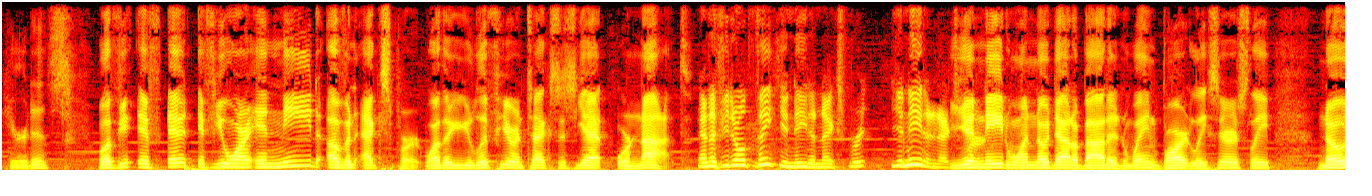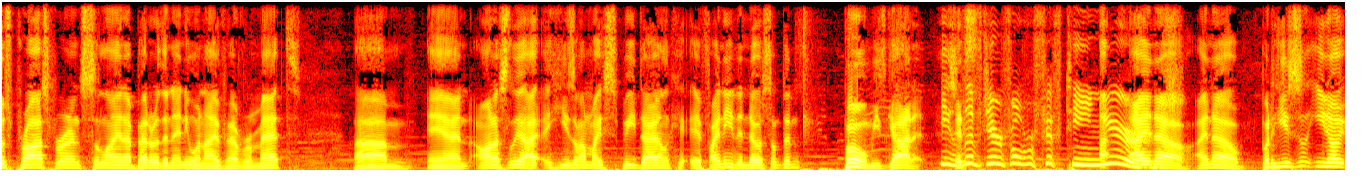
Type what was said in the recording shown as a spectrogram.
"Here it is." Well, if you if it, if you are in need of an expert, whether you live here in Texas yet or not, and if you don't think you need an expert, you need an expert. you need one, no doubt about it. And Wayne Bartley seriously knows Prosper and Celina better than anyone I've ever met. Um, and honestly, I, he's on my speed dial. If I need to know something, boom, he's got it. He's It's- lived here for over 15 years. I know, I know. But he's, you know,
